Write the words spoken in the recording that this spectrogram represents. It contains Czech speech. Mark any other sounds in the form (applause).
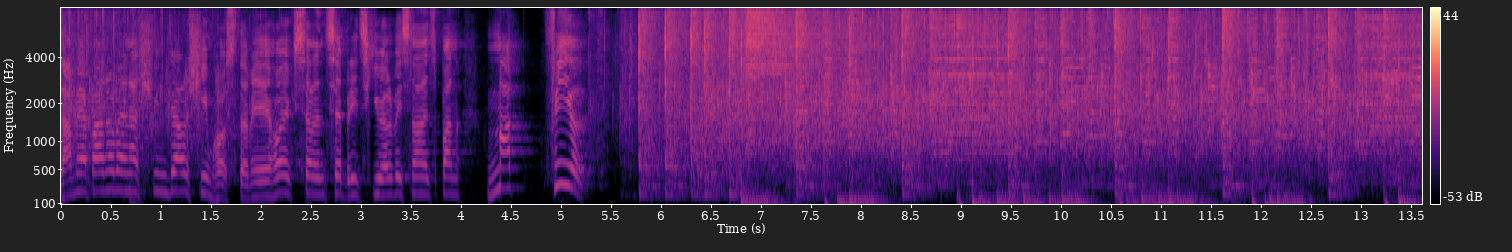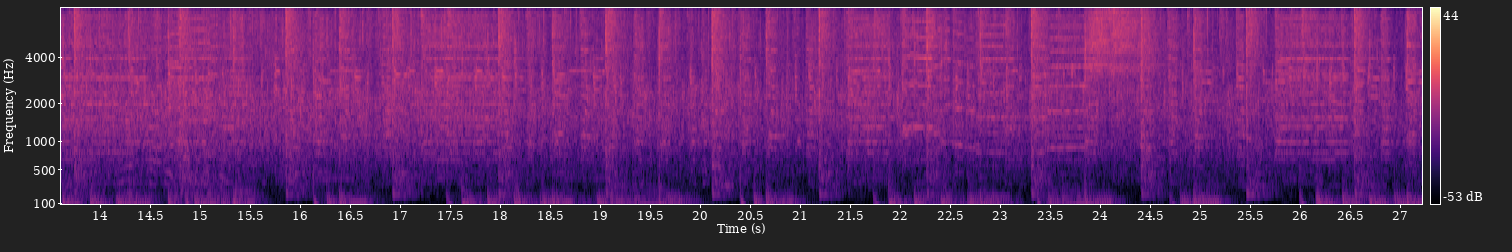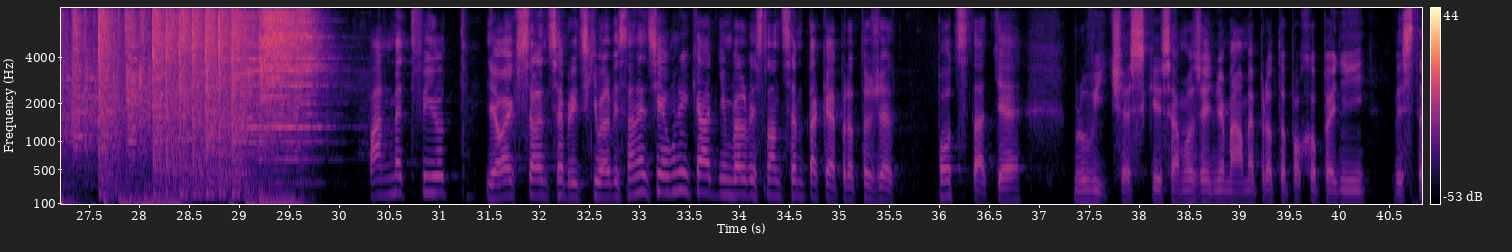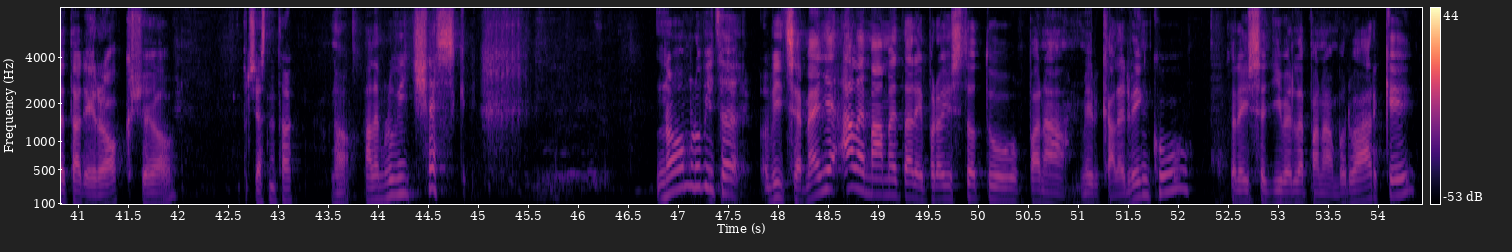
Dámy a pánové, naším dalším hostem je jeho excelence britský velvyslanec pan Matt Field. Pan Metfield, jeho excelence britský velvyslanec, je unikátním velvyslancem také, protože v podstatě mluví česky. Samozřejmě máme proto pochopení. Vy jste tady rok, že jo? Přesně tak. No, ale mluví česky. No, mluvíte víceméně, ale máme tady pro jistotu pana Mirka Ledvinku, který sedí vedle pana Bodvárky.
